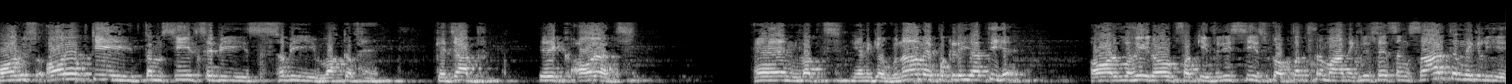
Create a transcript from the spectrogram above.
और उस औरत की तमसील से भी सभी वाकफ हैं कि जब एक औरत एन वक्त, यानी कि गुनाह में पकड़ी जाती है और वही लोग फकी फरीसी इसको पत्थर मारने के लिए, उसे संसार करने के लिए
